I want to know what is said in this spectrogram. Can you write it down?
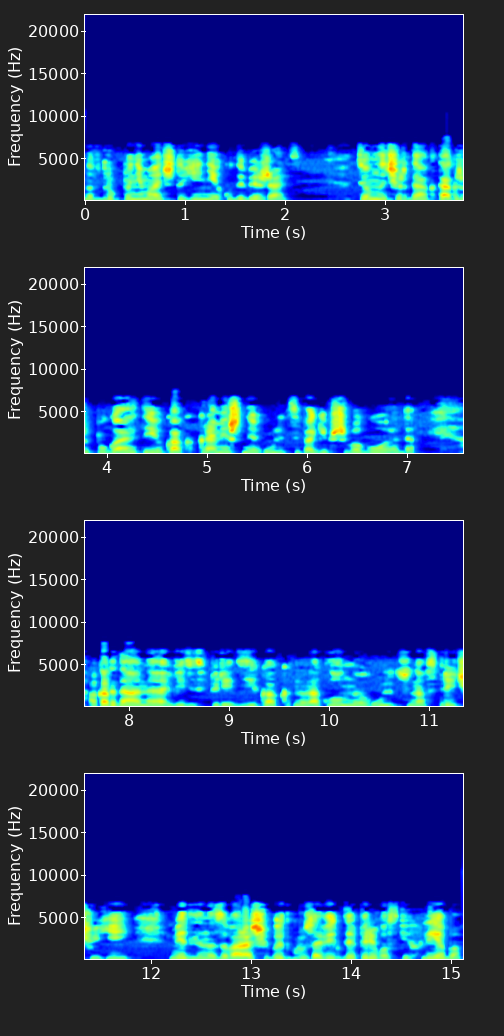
но вдруг понимает, что ей некуда бежать. Темный чердак также пугает ее, как кромешные улицы погибшего города. А когда она видит впереди, как на наклонную улицу навстречу ей медленно заворачивает грузовик для перевозки хлеба,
